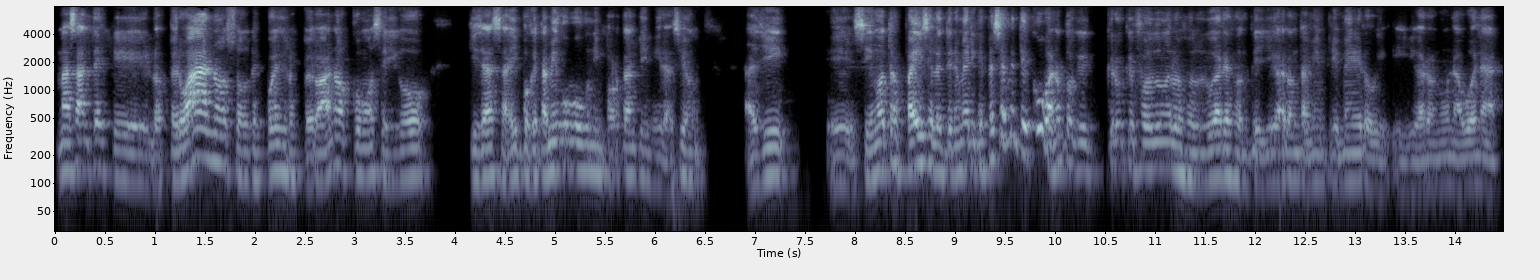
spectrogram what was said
más antes que los peruanos o después de los peruanos? ¿Cómo se llegó quizás ahí? Porque también hubo una importante inmigración allí. Eh, si en otros países de Latinoamérica, especialmente Cuba, ¿no? Porque creo que fue uno de los lugares donde llegaron también primero y, llegaron una buena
